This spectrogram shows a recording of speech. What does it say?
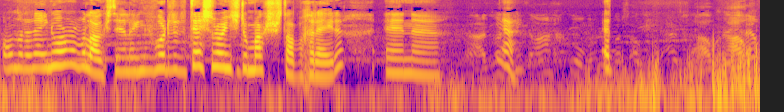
onder een enorme belangstelling worden de testrondjes door Max Verstappen gereden. En eh, Ja, het was Ja. niet aangekondigd. Het- Het was ook niet uitgekondigd. Nou, nou. Heel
